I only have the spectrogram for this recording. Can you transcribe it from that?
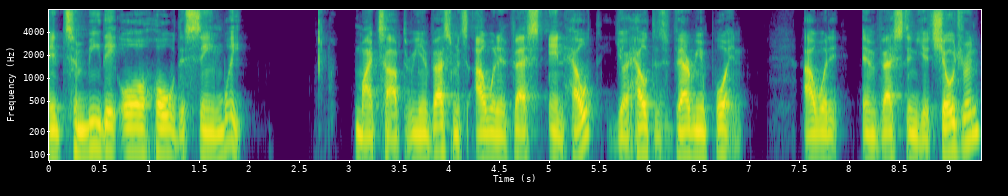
And to me, they all hold the same weight. My top three investments I would invest in health. Your health is very important. I would invest in your children,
